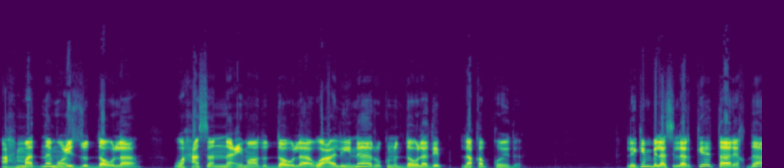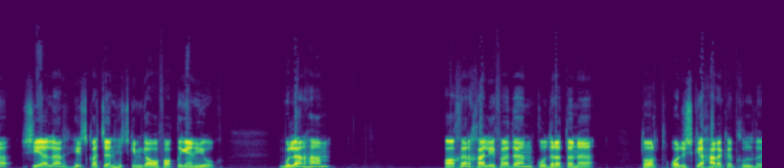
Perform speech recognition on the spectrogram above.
Ahmadni Muizzud davla va Hasanni Imadud davla va Alini Ruknud davla deb laqab qo'ydi. Lekin bilasizlarki, tarixda shiyalar hech qachon hech kimga vafo qilgani yo'q. Bular ham oxir xalifadan qudratini tortib olishga harakat qildi.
